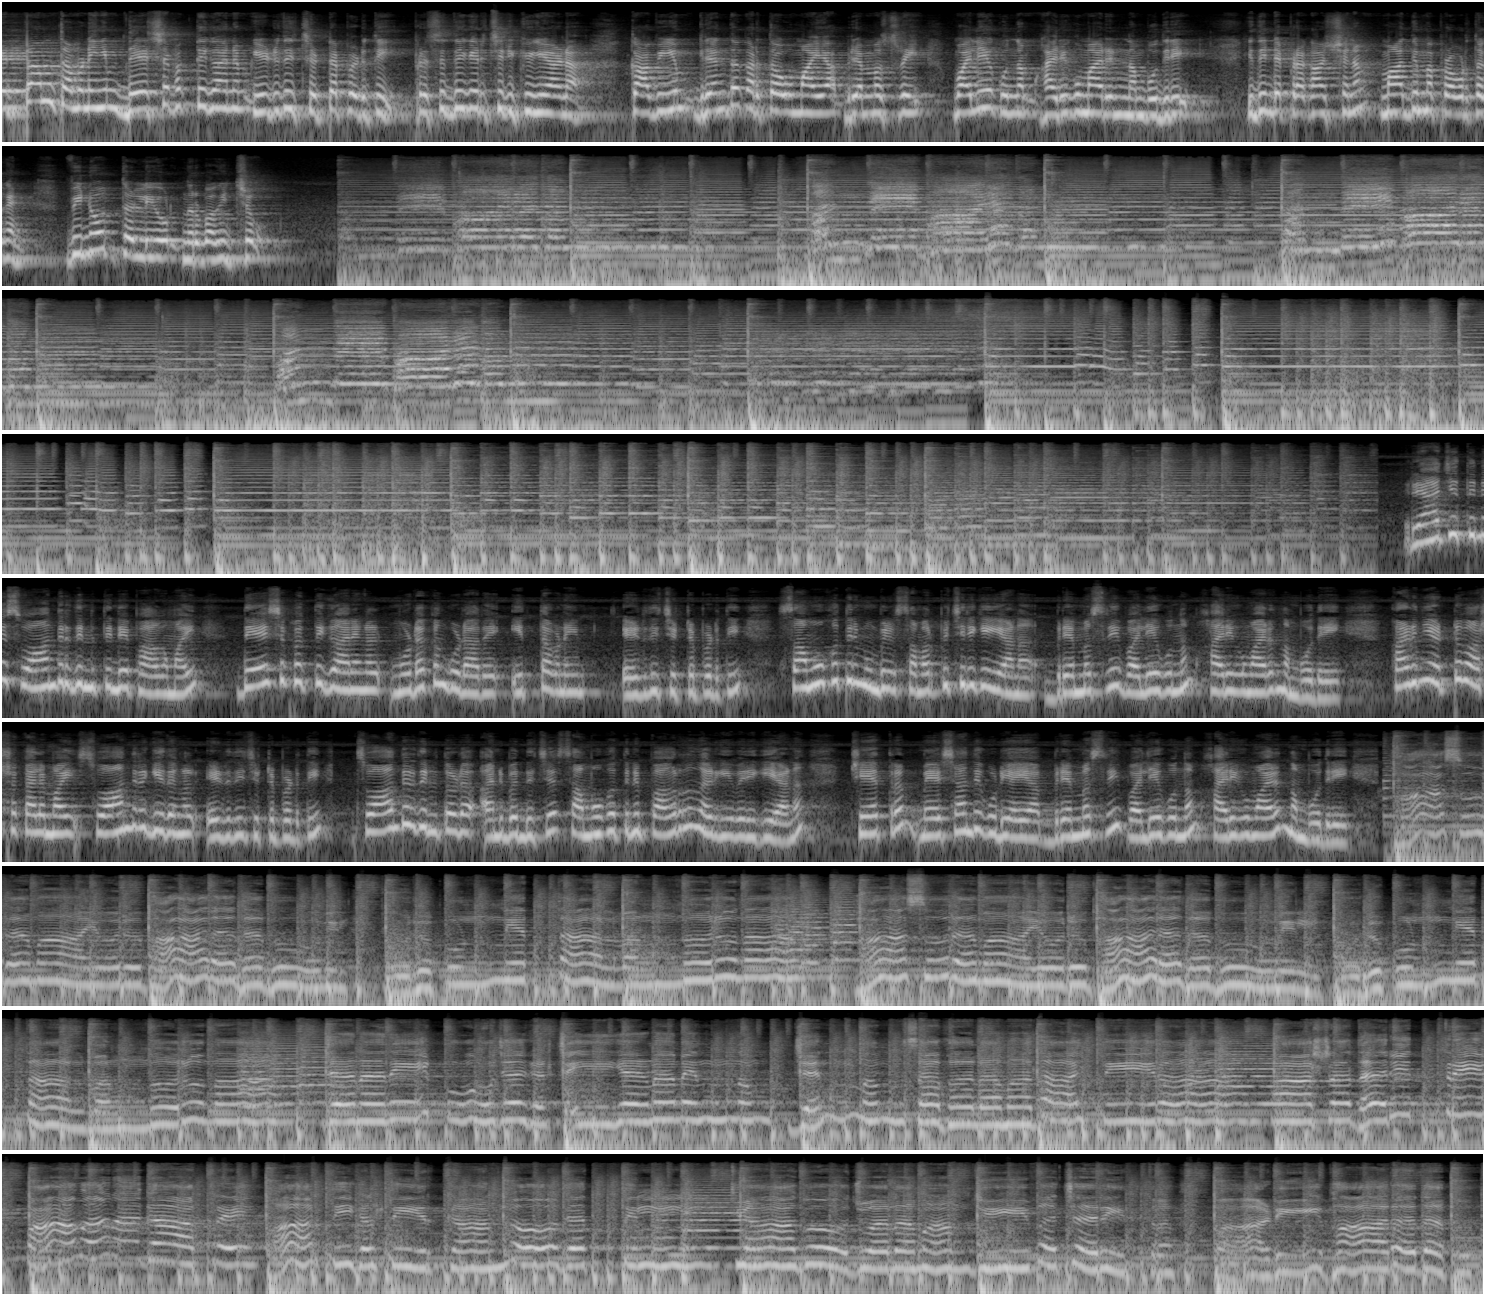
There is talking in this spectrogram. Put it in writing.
എട്ടാം തവണയും ദേശഭക്തി ഗാനം എഴുതി ചിട്ടപ്പെടുത്തി പ്രസിദ്ധീകരിച്ചിരിക്കുകയാണ് കവിയും ഗ്രന്ഥകർത്താവുമായ ബ്രഹ്മശ്രീ വലിയകുന്നം ഹരികുമാരൻ നമ്പൂതിരി. ഇതിന്റെ പ്രകാശനം മാധ്യമപ്രവർത്തകൻ വിനോദ് തെള്ളിയൂർ നിർവഹിച്ചു. രാജ്യത്തിന്റെ സ്വാതന്ത്ര്യദിനത്തിന്റെ ഭാഗമായി ദേശഭക്തി ഗാനങ്ങൾ മുടക്കം കൂടാതെ ഇത്തവണയും എഴുതി ചിട്ടപ്പെടുത്തി സമൂഹത്തിന് മുമ്പിൽ സമർപ്പിച്ചിരിക്കുകയാണ് ബ്രഹ്മശ്രീ വലിയകുന്നം ഹരികുമാരൻ നമ്പൂതിരി. കഴിഞ്ഞ എട്ട് വർഷക്കാലമായി സ്വാതന്ത്ര്യഗീതങ്ങൾ എഴുതി ചിട്ടപ്പെടുത്തി സ്വാതന്ത്ര്യദിനത്തോട് അനുബന്ധിച്ച് സമൂഹത്തിന് പകർന്നു നൽകി വരികയാണ് ക്ഷേത്രം മേശാന്തി കൂടിയായ ബ്രഹ്മശ്രീ വലിയകുന്നം ഹരികുമാരൻ നമ്പൂതിരി. ഒരു പുണ്യത്താൽ വന്നൊരു നാം ആസുരമായൊരു ഭാരതഭൂമിൽ ഒരു പുണ്യത്താൽ വന്നൊരു നാൾ. ജനനെ പൂജകൾ ചെയ്യണമെന്നും ജന്മം സഫലമതായി തീരാ. ആഷധരിത്രി പാവനഗാത്രേ ആർത്തികൾ തീർക്കാൻ ലോകത്തിൽ ത്യാഗോജ്വലമാം ജീവചരിത്രം പാടി ഭാരതപുത്രന്മാർ.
